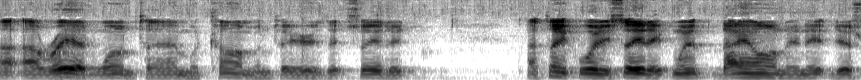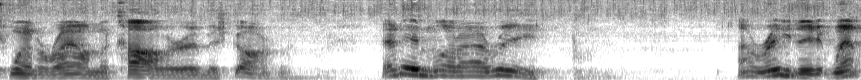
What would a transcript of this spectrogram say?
I, I read one time a commentary that said it, I think what he said, it went down and it just went around the collar of his garment. That isn't what I read. I read that it went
